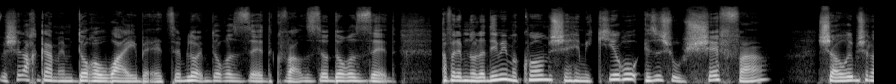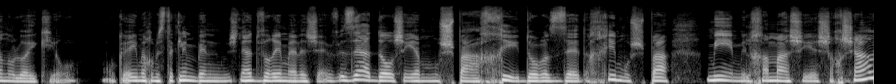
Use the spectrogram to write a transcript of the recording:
ושלך גם, הם דור ה-Y בעצם, לא, הם דור ה-Z כבר, זה דור ה-Z. אבל הם נולדים ממקום שהם הכירו איזשהו שפע שההורים שלנו לא הכירו. אוקיי? אם אנחנו מסתכלים בין שני הדברים האלה, ש... וזה הדור שיהיה מושפע הכי, דור ה-Z, הכי מושפע ממלחמה שיש עכשיו,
